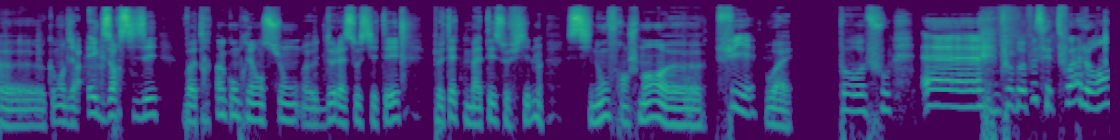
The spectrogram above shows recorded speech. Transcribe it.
euh, comment dire, exorciser votre incompréhension euh, de la société, peut-être mater ce film. Sinon, franchement, Fuyez. ouais. Pauvre fou. Pauvre fou, c'est toi, Laurent,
